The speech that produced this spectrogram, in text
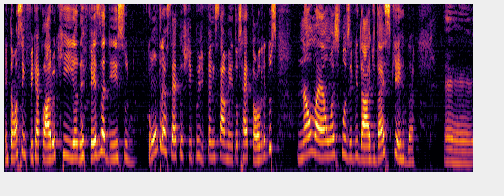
Então, assim, fica claro que a defesa disso contra certos tipos de pensamentos retrógrados não é uma exclusividade da esquerda. É,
